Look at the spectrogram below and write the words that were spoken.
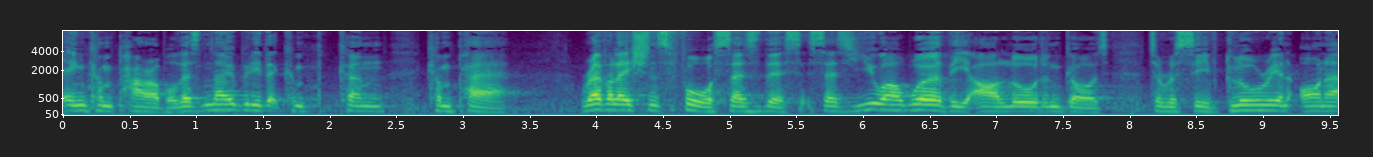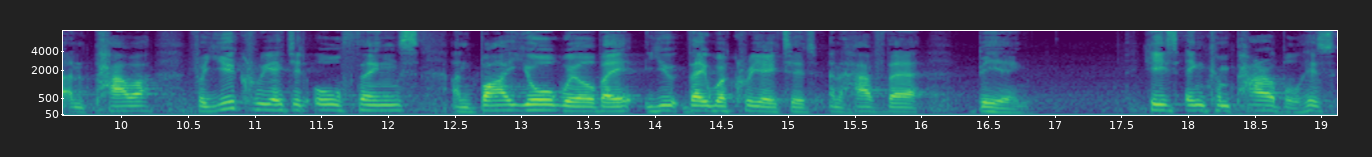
incomparable. There's nobody that can, can compare Revelations 4 says this it says, You are worthy, our Lord and God, to receive glory and honor and power, for you created all things, and by your will they, you, they were created and have their being. He's incomparable. His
